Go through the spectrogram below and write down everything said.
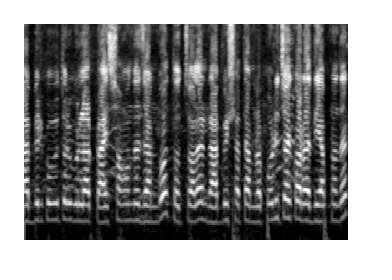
রাব্বির কবুতরগুলোর প্রাইস সম্বন্ধে জানব। তো চলেন রাব্বির সাথে আমরা পরিচয় করা দিই আপনাদের।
